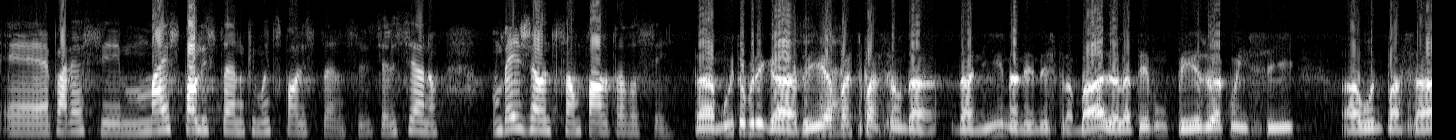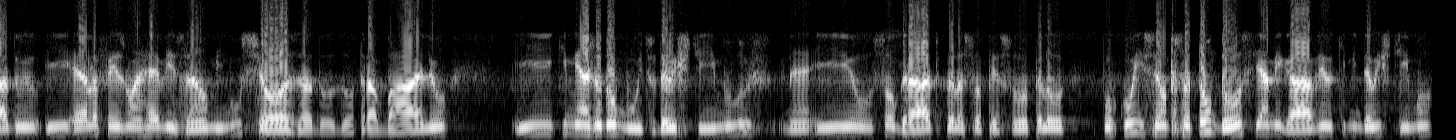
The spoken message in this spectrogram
é, parece mais paulistano que muitos paulistanos. Luciano, um beijão de São Paulo para você. Tá, muito obrigado. E a participação da, da Nina né, nesse trabalho, ela teve um peso, eu a conheci ah, o ano passado e ela fez uma revisão minuciosa do, do trabalho e que me ajudou muito, deu estímulos, né? E eu sou grato pela sua pessoa, pelo, por conhecer uma pessoa tão doce e amigável que me deu estímulo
